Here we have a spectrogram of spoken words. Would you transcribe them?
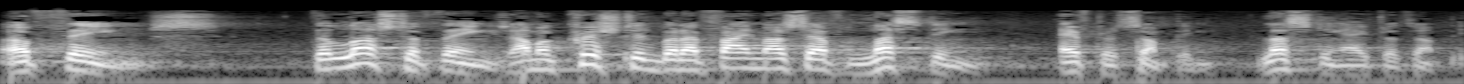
of things. The lust of things. I'm a Christian, but I find myself lusting after something, lusting after something.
